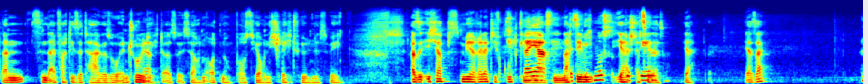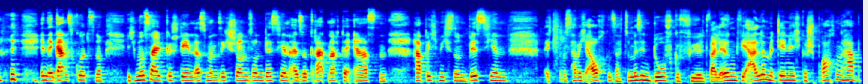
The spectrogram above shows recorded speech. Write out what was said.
dann sind einfach diese Tage so entschuldigt. Ja. Also ist ja auch in Ordnung, brauchst dich auch nicht schlecht fühlen deswegen. Also ich habe es mir relativ gut gehen naja, lassen. Nachdem, es, ich muss ja, gestehen, ja. ja, sag. In, ganz kurz noch. Ich muss halt gestehen, dass man sich schon so ein bisschen, also gerade nach der ersten, habe ich mich so ein bisschen, ich glaube, das habe ich auch gesagt, so ein bisschen doof gefühlt, weil irgendwie alle, mit denen ich gesprochen habe,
